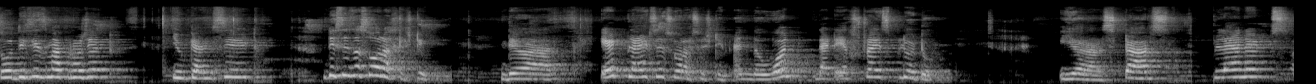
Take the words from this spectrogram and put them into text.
So this is my project. You can see it. This is a solar system. There are eight planets in solar system and the one that extra is Pluto. Here are stars, planets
